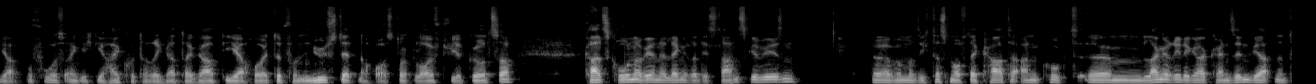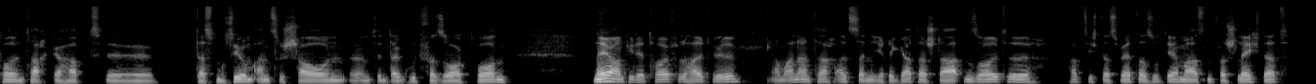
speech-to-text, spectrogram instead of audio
ja, bevor es eigentlich die Haikutter-Regatta gab, die ja heute von Nüstedt nach Rostock läuft, viel kürzer. Karlskrona wäre eine längere Distanz gewesen. Äh, wenn man sich das mal auf der Karte anguckt, ähm, lange Rede gar keinen Sinn. Wir hatten einen tollen Tag gehabt, äh, das Museum anzuschauen, äh, sind da gut versorgt worden. Naja, und wie der Teufel halt will, am anderen Tag, als dann die Regatta starten sollte, hat sich das Wetter so dermaßen verschlechtert,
